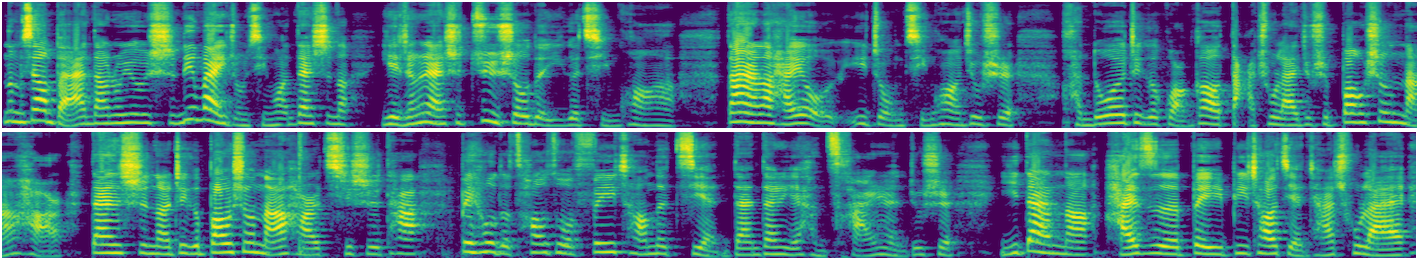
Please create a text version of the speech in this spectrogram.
那么像本案当中又是另外一种情况，但是呢也仍然是拒收的一个情况啊。当然了，还有一种情况就是很多这个广告打出来就是包生男孩儿，但是呢这个包生男孩儿其实他背后的操作非常的简单，但是也很残忍，就是一旦呢孩子被 B 超检查出来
